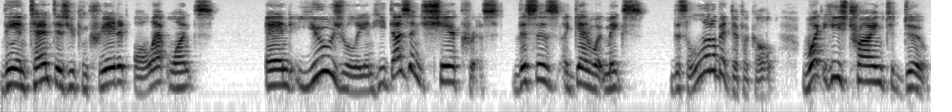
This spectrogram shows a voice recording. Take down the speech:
the intent is you can create it all at once. And usually, and he doesn't share Chris, this is again what makes this a little bit difficult. What he's trying to do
